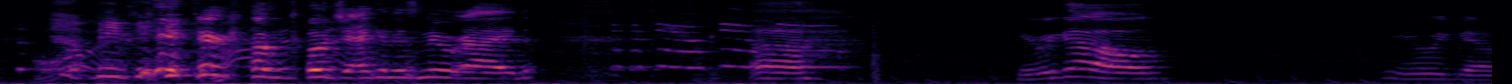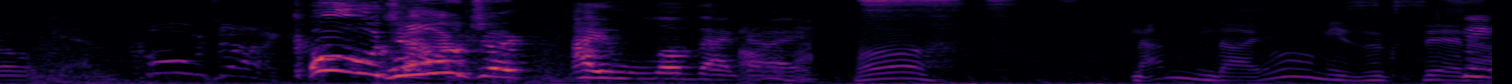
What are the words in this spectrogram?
おい Beep, beep. Here come Koujaku in his new ride. Uh, here we go. Here we go again. Koujaku! Koujaku! I love that guy. See,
